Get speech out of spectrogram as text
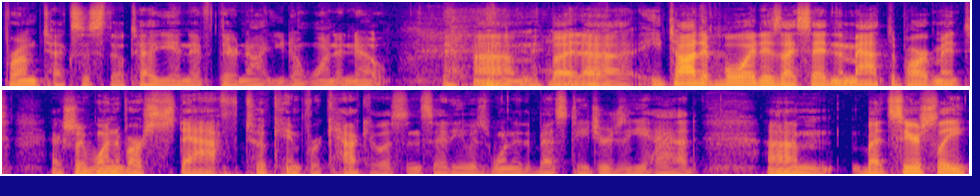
from Texas, they'll tell you, and if they're not, you don't want to know. Um, but uh, he taught at Boyd, as I said, in the math department. Actually, one of our staff took him for calculus and said he was one of the best teachers he had. Um, but seriously,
